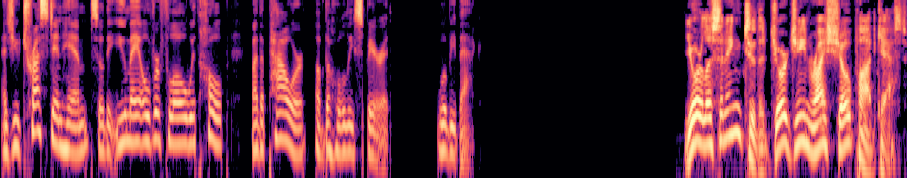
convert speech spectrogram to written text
as you trust in him so that you may overflow with hope by the power of the Holy Spirit. We'll be back. You're listening to the Georgene Rice Show podcast.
